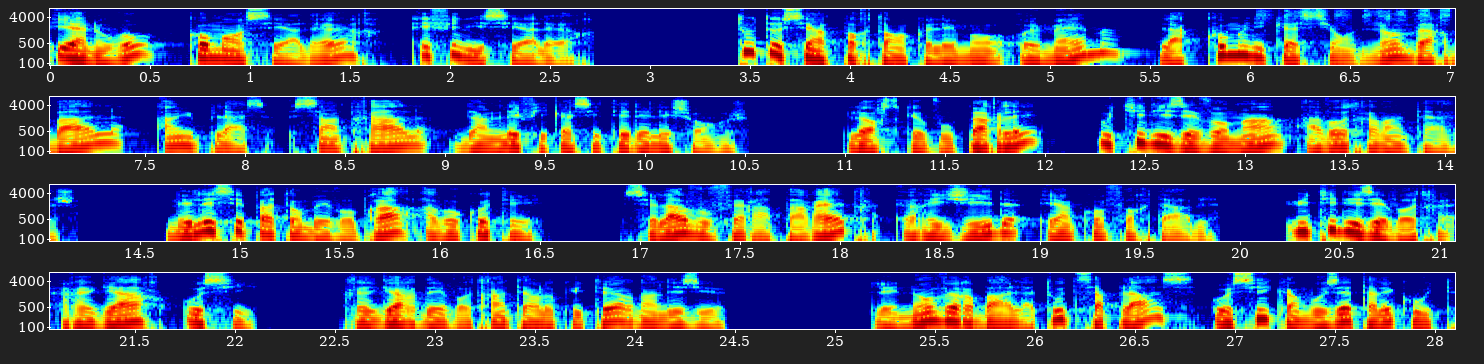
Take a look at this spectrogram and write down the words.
Et à nouveau, commencez à l'heure et finissez à l'heure. Tout aussi important que les mots eux-mêmes, la communication non verbale a une place centrale dans l'efficacité de l'échange. Lorsque vous parlez, utilisez vos mains à votre avantage. Ne laissez pas tomber vos bras à vos côtés. Cela vous fera paraître rigide et inconfortable. Utilisez votre regard aussi. Regardez votre interlocuteur dans les yeux. Les non-verbal a toute sa place aussi quand vous êtes à l'écoute.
